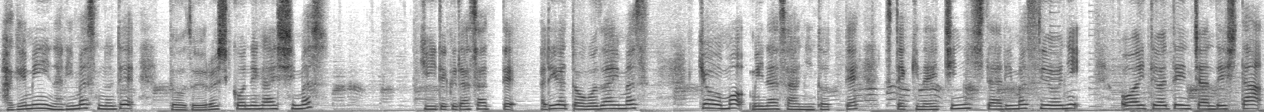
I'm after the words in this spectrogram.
励みになりますので、どうぞよろしくお願いします。聞いてくださってありがとうございます。今日も皆さんにとって素敵な一日でありますように。お相手はてんちゃんでした。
